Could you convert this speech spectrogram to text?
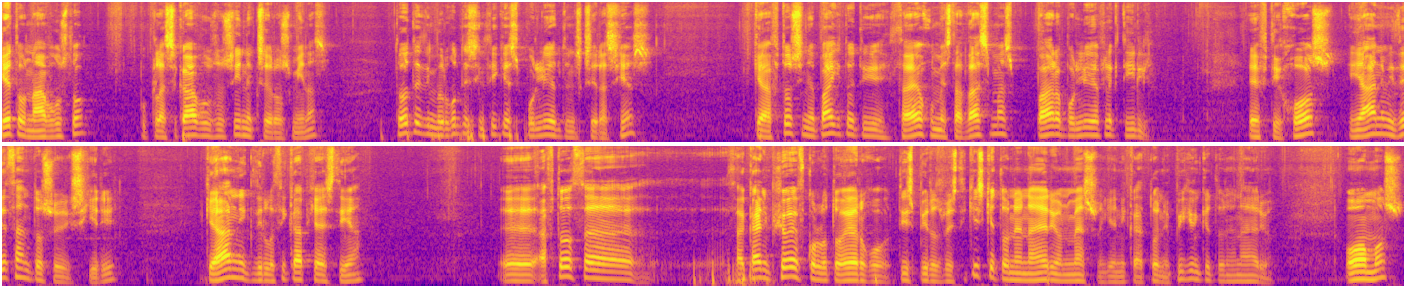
και τον Αύγουστο, που κλασικά Αύγουστος είναι ξερός μήνας, τότε δημιουργούνται συνθήκες πολύ έντονης ξηρασίας και αυτό συνεπάγεται ότι θα έχουμε στα δάση μας πάρα πολύ έφλεκτη ύλη. Ευτυχώς η άνεμη δεν θα είναι τόσο ισχυρή και αν εκδηλωθεί κάποια αιστεία, ε, αυτό θα, θα κάνει πιο εύκολο το έργο της πυροσβεστικής και των εναέριων μέσων γενικά, των επίγειων και των εναέριων. Όμως,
